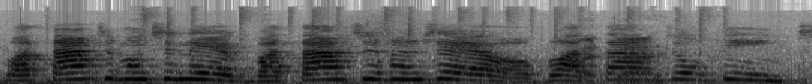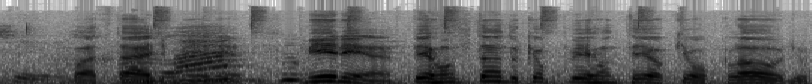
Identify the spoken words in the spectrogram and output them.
Boa tarde, Montenegro. Boa tarde, Rangel. Boa, Boa tarde, tarde. ouvinte. Boa tarde? Miriam. Miriam, perguntando o que eu perguntei aqui ao Cláudio.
